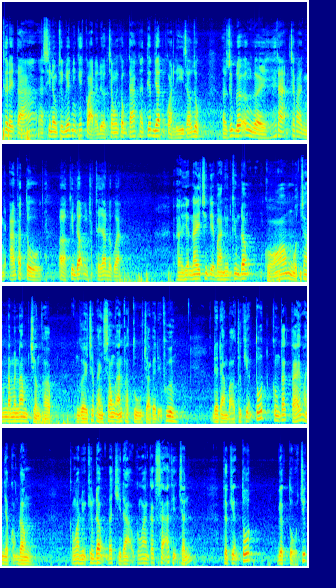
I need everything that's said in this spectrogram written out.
Thưa đại tá, xin ông cho biết những kết quả đã được trong cái công tác tiếp nhận, quản lý, giáo dục, giúp đỡ người hết hạn chấp hành án phạt tù ở Kim Động thời gian vừa qua. À, hiện nay trên địa bàn huyện Kim Động có 155 trường hợp người chấp hành xong án phạt tù trở về địa phương. Để đảm bảo thực hiện tốt công tác tái hòa nhập cộng đồng, Công an huyện Kim Động đã chỉ đạo công an các xã thị trấn thực hiện tốt việc tổ chức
